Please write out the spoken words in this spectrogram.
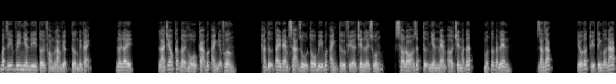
bất dĩ vi nhiên đi tới phòng làm việc tường bên cạnh. Nơi đây là treo các đời hồ cạ bức ảnh địa phương hắn tự tay đem xạ rủ tô bị bức ảnh từ phía trên lấy xuống, sau đó rất tự nhiên ném ở trên mặt đất, một cước đập lên. Giang giác. Yếu ớt thủy tinh vỡ nát.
